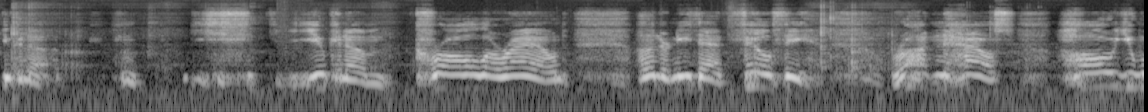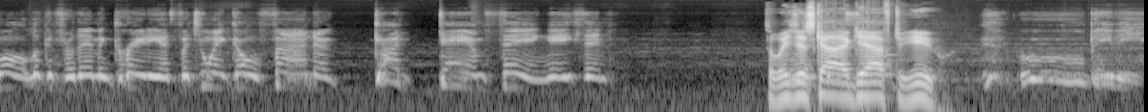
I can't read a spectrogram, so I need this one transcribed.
you can uh, you can um crawl around underneath that filthy, rotten house Oh, all you want looking for them ingredients, but you ain't gonna find a goddamn thing, Ethan. So we just gotta get after you. Ooh, baby.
